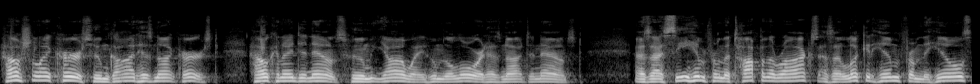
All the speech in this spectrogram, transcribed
How shall I curse whom God has not cursed? How can I denounce whom Yahweh, whom the Lord has not denounced? As I see him from the top of the rocks, as I look at him from the hills,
